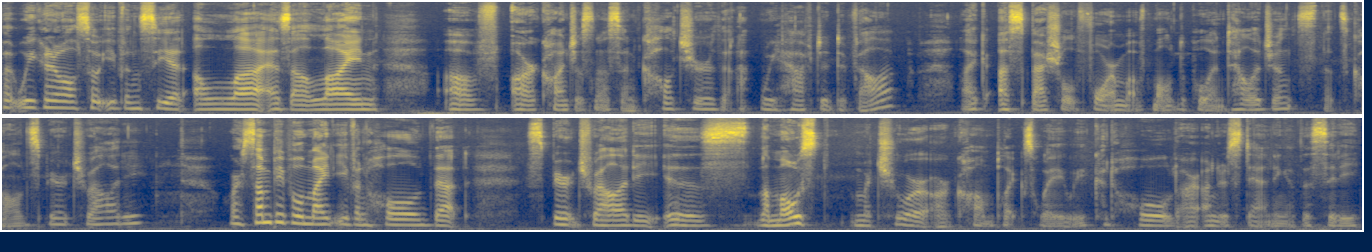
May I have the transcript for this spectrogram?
but we could also even see it a la- as a line of our consciousness and culture that we have to develop, like a special form of multiple intelligence that's called spirituality. Or some people might even hold that spirituality is the most mature or complex way we could hold our understanding of the city.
